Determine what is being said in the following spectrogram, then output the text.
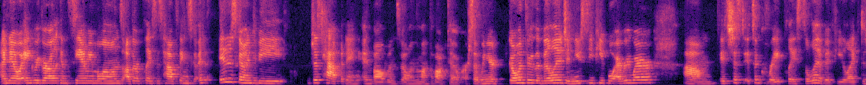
I know Angry Garlic and Sammy Malone's other places have things. It is going to be just happening in Baldwinsville in the month of October. So when you're going through the village and you see people everywhere, um, it's just it's a great place to live if you like to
